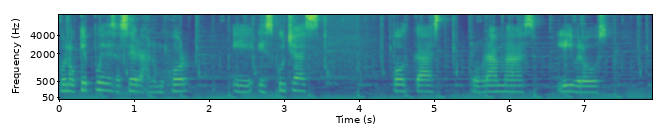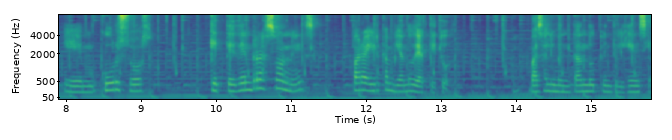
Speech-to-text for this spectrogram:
Bueno, ¿qué puedes hacer? A lo mejor eh, escuchas podcast, programas, libros, em, cursos que te den razones para ir cambiando de actitud. Vas alimentando tu inteligencia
